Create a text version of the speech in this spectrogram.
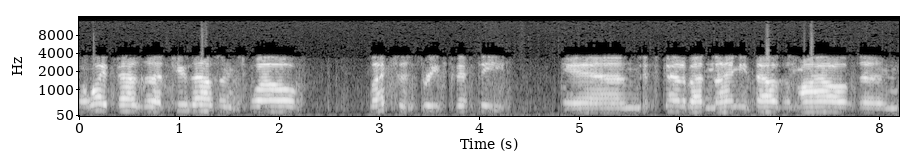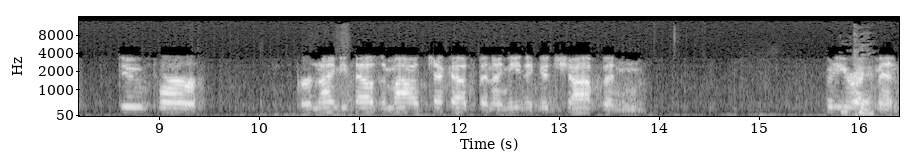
my wife has a 2012 Lexus 350, and it's got about 90,000 miles and due for for 90,000 mile checkup, and I need a good shop. And who do you Okay. recommend?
